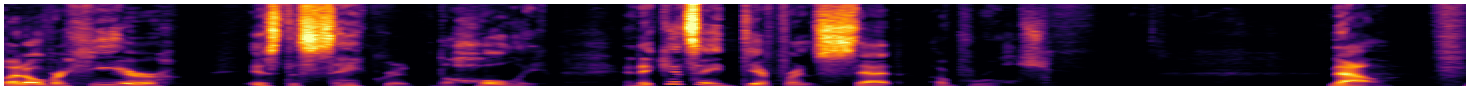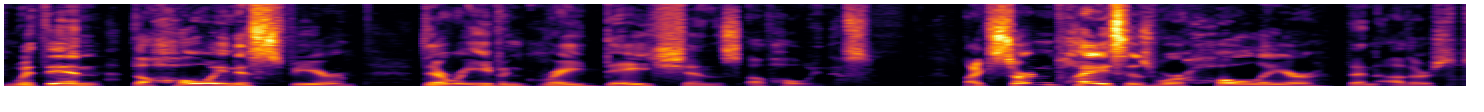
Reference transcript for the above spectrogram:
But over here is the sacred, the holy. And it gets a different set of rules. Now, within the holiness sphere, there were even gradations of holiness. Like certain places were holier than others.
